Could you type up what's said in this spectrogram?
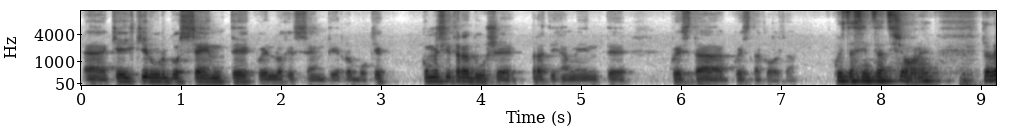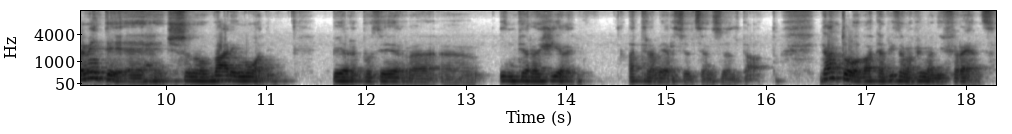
eh, che il chirurgo sente quello che sente il robot. Che, come si traduce praticamente questa, questa cosa? Questa sensazione? Cioè, ovviamente eh, ci sono vari modi per poter eh, interagire attraverso il senso del tatto. Intanto va capita una prima differenza.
